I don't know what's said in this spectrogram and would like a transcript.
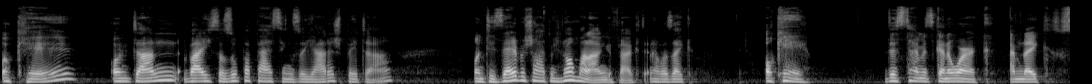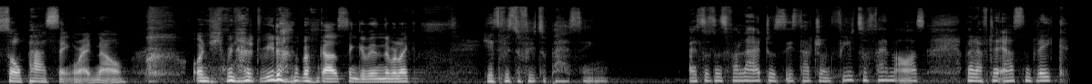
okay. Und dann war ich so super passing, so Jahre später. Und dieselbe Show hat mich nochmal angefragt. And I was like, okay, this time it's gonna work. I'm like so passing right now. Und ich bin halt wieder beim Casting gewesen. They were like, jetzt bist du viel zu passing. Es tut uns voll leid, du siehst halt schon viel zu femme aus. Weil auf den ersten Blick,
